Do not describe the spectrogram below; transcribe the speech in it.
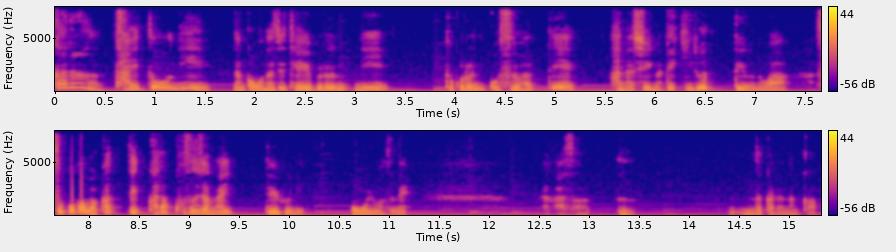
から対等になんか同じテーブルに、ところにこう座って話ができるっていうのは、そこが分かってからこそじゃないっていうふうに思いますね。だからさ、うん。だからなんか、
